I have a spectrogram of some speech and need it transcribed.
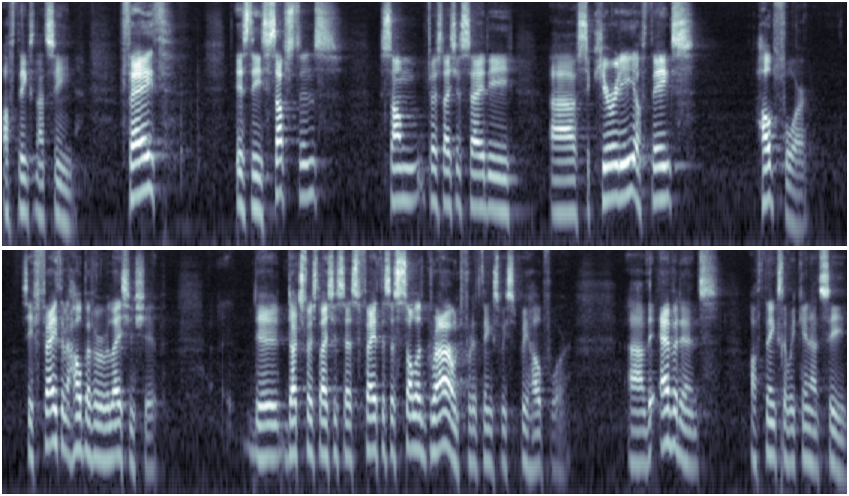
of things not seen. Faith is the substance, some translations say the uh, security of things hoped for. See, faith and hope have a relationship. The Dutch translation says faith is a solid ground for the things we, we hope for, uh, the evidence of things that we cannot see.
